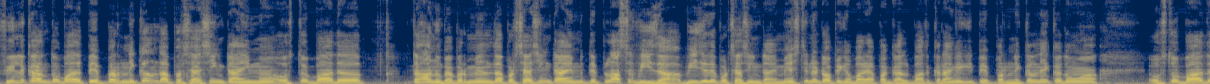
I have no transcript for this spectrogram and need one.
ਫਿਲ ਕਰਨ ਤੋਂ ਬਾਅਦ ਪੇਪਰ ਨਿਕਲਣ ਦਾ ਪ੍ਰੋਸੈਸਿੰਗ ਟਾਈਮ ਉਸ ਤੋਂ ਬਾਅਦ ਤੁਹਾਨੂੰ ਪੇਪਰ ਮਿਲਣ ਦਾ ਪ੍ਰੋਸੈਸਿੰਗ ਟਾਈਮ ਤੇ ਪਲੱਸ ਵੀਜ਼ਾ ਵੀਜ਼ੇ ਦੇ ਪ੍ਰੋਸੈਸਿੰਗ ਟਾਈਮ ਇਸ ਤਿੰਨ ਟੌਪਿਕਾਂ ਬਾਰੇ ਆਪਾਂ ਗੱਲਬਾਤ ਕਰਾਂਗੇ ਕਿ ਪੇਪਰ ਨਿਕਲਣੇ ਕਦੋਂ ਆ। ਉਸ ਤੋਂ ਬਾਅਦ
